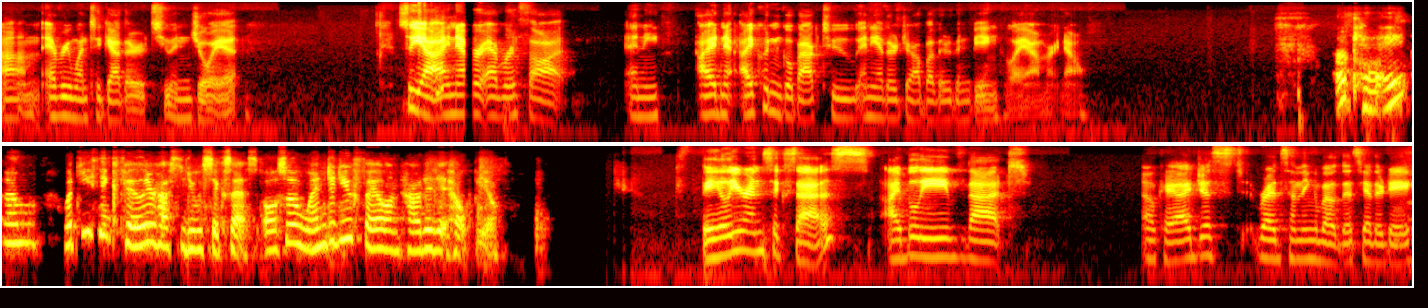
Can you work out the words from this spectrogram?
um, everyone together to enjoy it. So yeah, I never ever thought any. I ne- I couldn't go back to any other job other than being who I am right now. Okay. Um, what do you think failure has to do with success? Also, when did you fail and how did it help you? Failure and success. I believe that. Okay, I just read something about this the other day.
